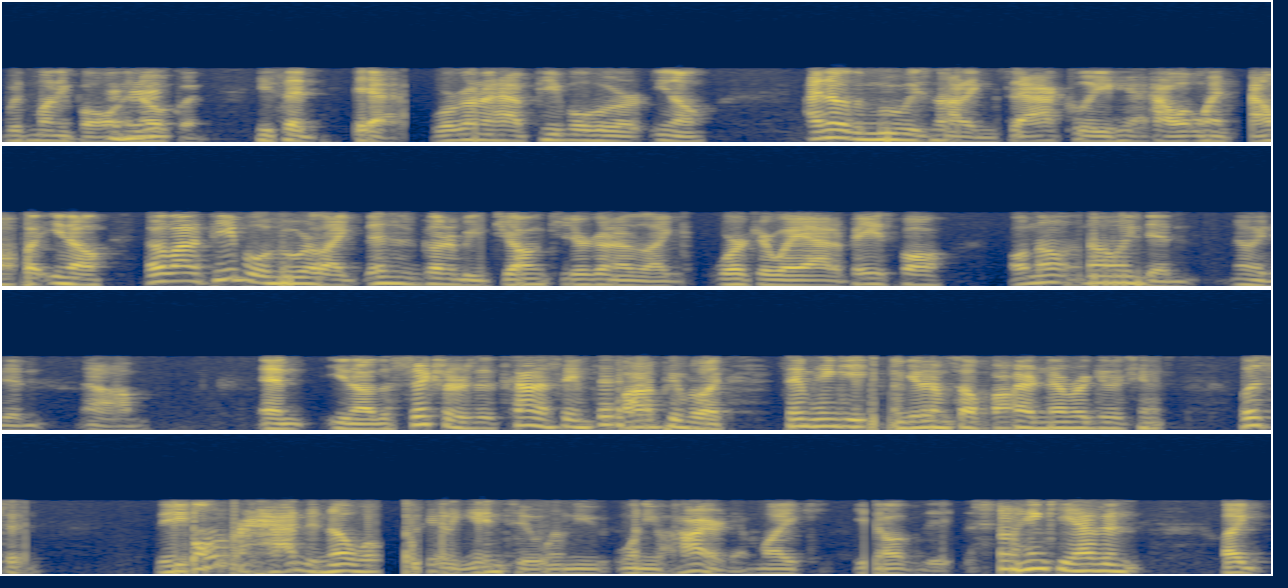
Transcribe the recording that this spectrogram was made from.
with Moneyball in Mhm. Oakland. He said, "Yeah, we're going to have people who are, you know, I know the movie's not exactly how it went down, but you know, there are a lot of people who were like, this is going to be junk. You're going to like work your way out of baseball. Well, no, no, he didn't. No, he didn't. Um, and you know, the Sixers, it's kind of the same thing. A lot of people are like, Sam Hinkie going to get himself fired, never get a chance. Listen, the owner had to know what he was getting into when you when you hired him. Like, you know, Sam Hinkie hasn't like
